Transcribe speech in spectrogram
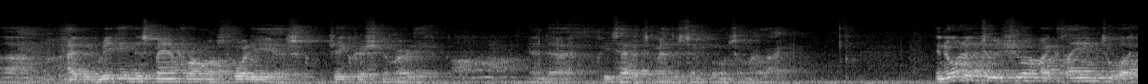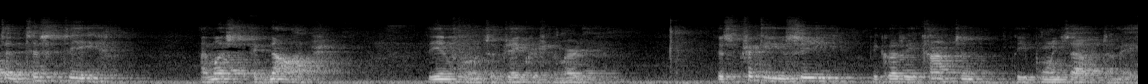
Um, I've been reading this man for almost 40 years, J. Krishnamurti. And uh, he's had a tremendous influence on my life. In order to ensure my claim to authenticity, I must acknowledge the influence of J. Krishnamurti. It's tricky, you see, because he constantly points out to me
